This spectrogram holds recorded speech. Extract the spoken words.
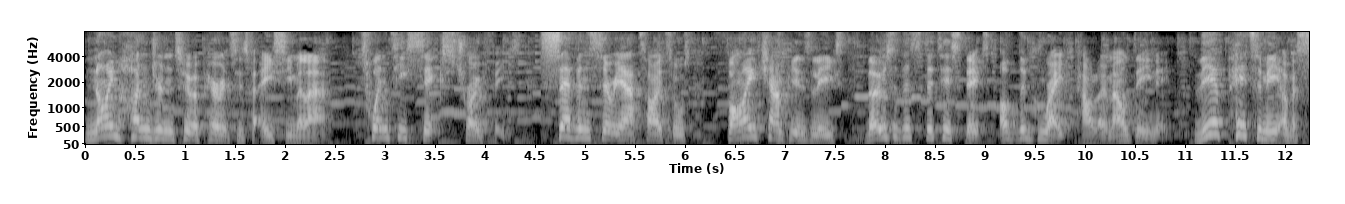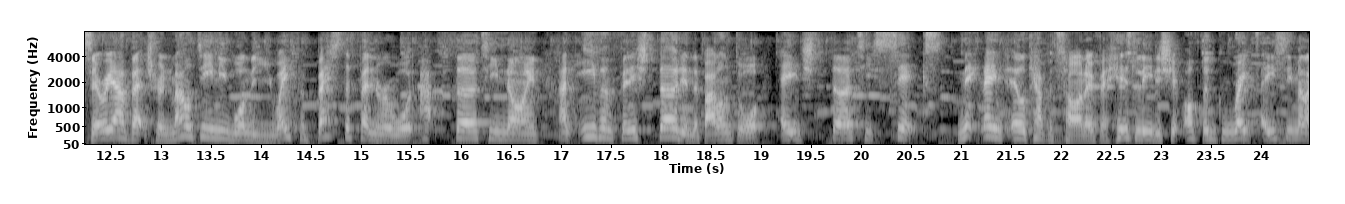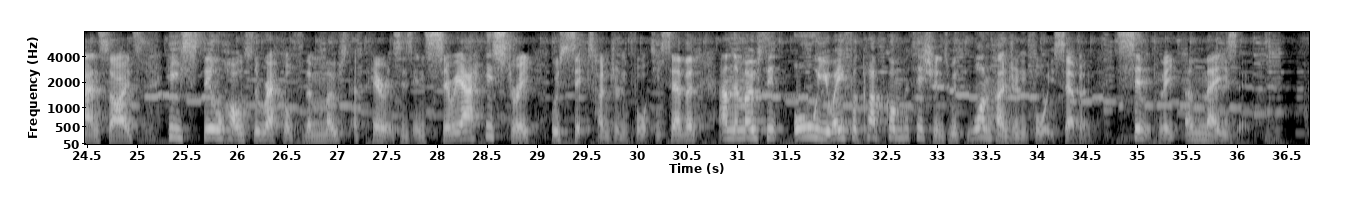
902 appearances for AC Milan, 26 trophies, 7 Serie A titles, 5 Champions Leagues, those are the statistics of the great Paolo Maldini. The epitome of a Serie A veteran, Maldini won the UEFA Best Defender award at 39 and even finished third in the Ballon d'Or, aged 36. Nicknamed Il Capitano for his leadership of the great AC Milan sides, he still holds the record for the most appearances in Serie A history with 647 and the most in all UEFA club competitions with 147. Simply amazing.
